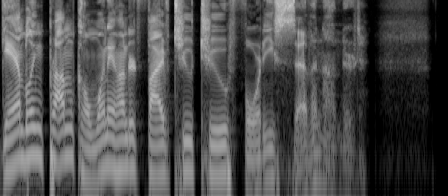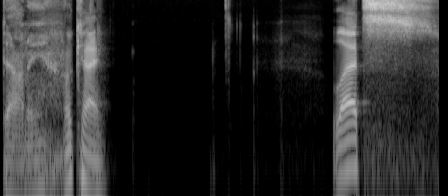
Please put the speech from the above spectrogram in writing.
Gambling problem? Call 1-800-522-4700. Dummy. Okay. Let's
